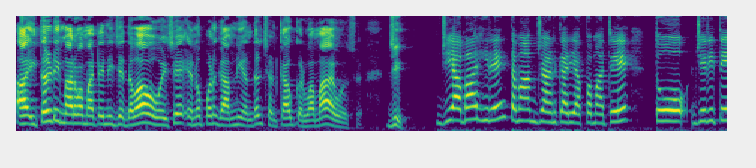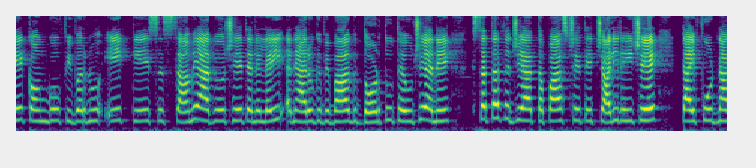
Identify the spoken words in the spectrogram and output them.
આ ઈતરડી મારવા માટેની જે દવાઓ હોય છે, એનો પણ ગામની અંદર છંટકાવ કરવામાં આવ્યો છે. જી. જી, આભાર હિરેન. તમામ જાણકારી આપવા માટે તો જે રીતે કોંગો ફીવરનો એક કેસ સામે આવ્યો છે તેને લઈ અને આરોગ્ય વિભાગ દોડતું થયું છે અને સતત જે આ તપાસ છે તે ચાલી રહી છે. ટાઇફોઇડના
